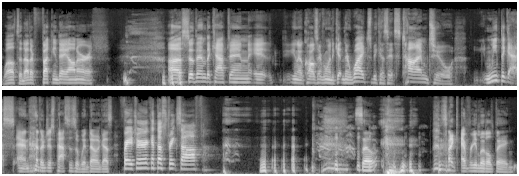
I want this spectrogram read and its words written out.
well, it's another fucking day on Earth. uh, so then the captain, it, you know, calls everyone to get in their whites because it's time to meet the guests. And Heather just passes a window and goes, Fraser, get those streaks off. So, it's like every little thing.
